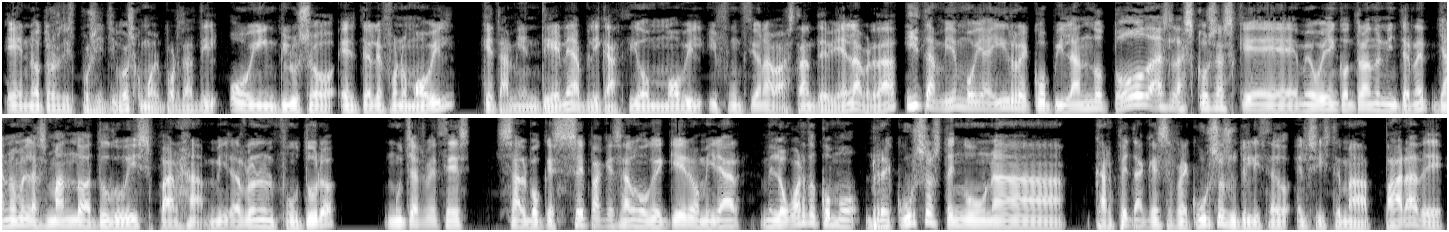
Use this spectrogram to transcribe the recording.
en otros dispositivos como el portátil o incluso el teléfono móvil, que también tiene aplicación móvil y funciona bastante bien, la verdad. Y también voy a ir recopilando todas las cosas que me voy encontrando en Internet. Ya no me las mando a Todoist para mirarlo en el futuro. Muchas veces, salvo que sepa que es algo que quiero mirar, me lo guardo como recursos. Tengo una carpeta que es recursos, utilizo el sistema para de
